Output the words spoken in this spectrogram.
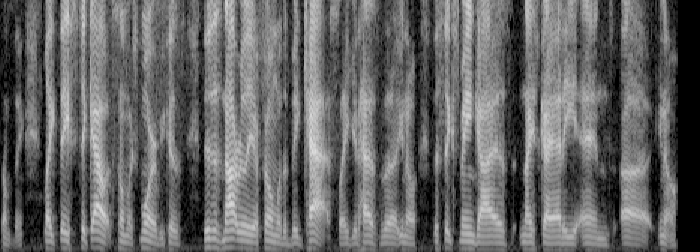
something like they stick out so much more because this is not really a film with a big cast like it has the you know the six main guys nice guy Eddie and uh you know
